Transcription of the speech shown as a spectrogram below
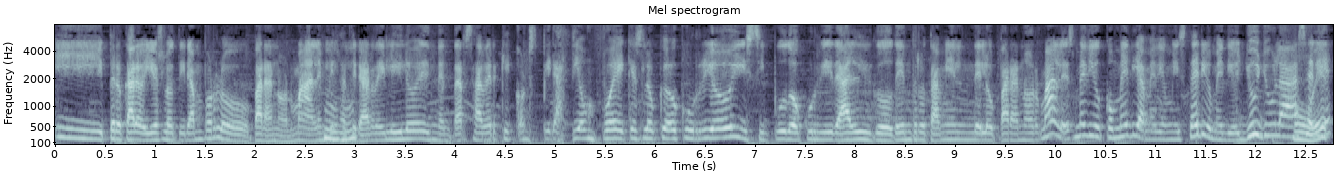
Y, pero claro, ellos lo tiran por lo paranormal, empieza a tirar del hilo e intentar saber qué conspiración fue, qué es lo que ocurrió y si pudo ocurrir algo dentro también de lo paranormal. Es medio comedia, medio misterio, medio yuyu la serie.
